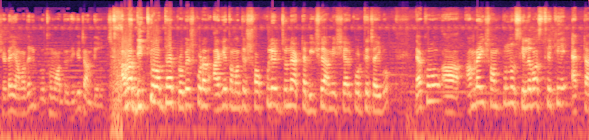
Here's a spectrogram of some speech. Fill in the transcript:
সেটাই আমাদের প্রথম অধ্যায় থেকে জানতে হচ্ছে। আমরা দ্বিতীয় অধ্যায়ে প্রবেশ করার আগে তোমাদের সকলের জন্য একটা বিষয় আমি শেয়ার করতে চাইব। দেখো আমরা এই সম্পূর্ণ সিলেবাস থেকে একটা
